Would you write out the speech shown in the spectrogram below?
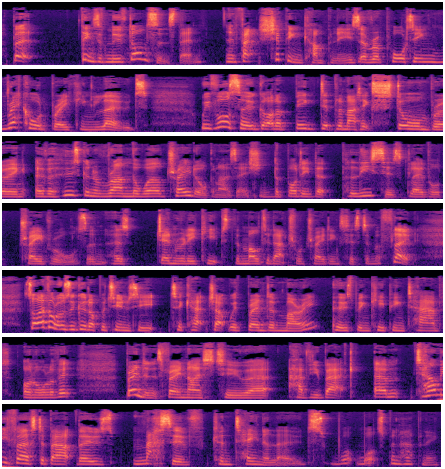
But things have moved on since then. In fact, shipping companies are reporting record breaking loads. We've also got a big diplomatic storm brewing over who's going to run the World Trade Organization, the body that polices global trade rules and has generally keeps the multilateral trading system afloat. So I thought it was a good opportunity to catch up with Brendan Murray, who's been keeping tabs on all of it. Brendan, it's very nice to uh, have you back. Um, tell me first about those massive container loads. What, what's been happening?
